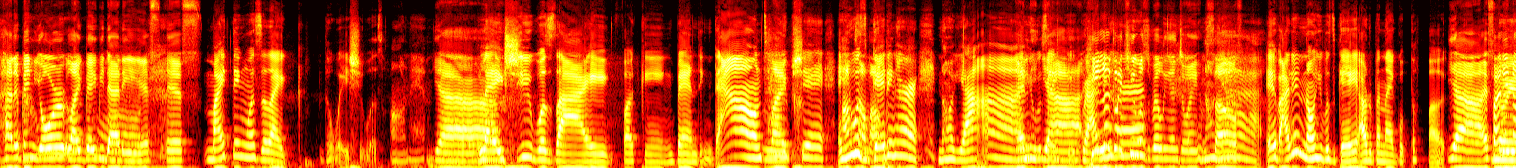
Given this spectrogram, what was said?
had it been your like baby daddy oh. if if My thing was like the way she was on him. yeah Like she was like fucking bending down type Like, shit, and he I'm was talking about- getting her. No, yeah, and he was yeah like he looked like he was really enjoying No, himself yeah. If I didn't know he was gay, I would have been like, "What the fuck?" Yeah, if I No, didn't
